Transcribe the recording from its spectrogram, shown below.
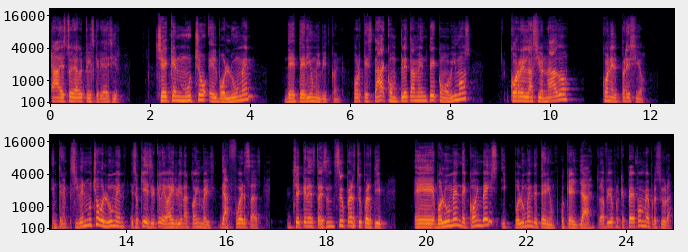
ah, esto era lo que les quería decir. Chequen mucho el volumen de Ethereum y Bitcoin porque está completamente, como vimos, correlacionado con el precio. Entre, si ven mucho volumen, eso quiere decir que le va a ir bien a Coinbase, de a fuerzas. Chequen esto, es un súper, súper tip. Eh, volumen de Coinbase y volumen de Ethereum. Ok, ya, rápido porque Pepo me apresura.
